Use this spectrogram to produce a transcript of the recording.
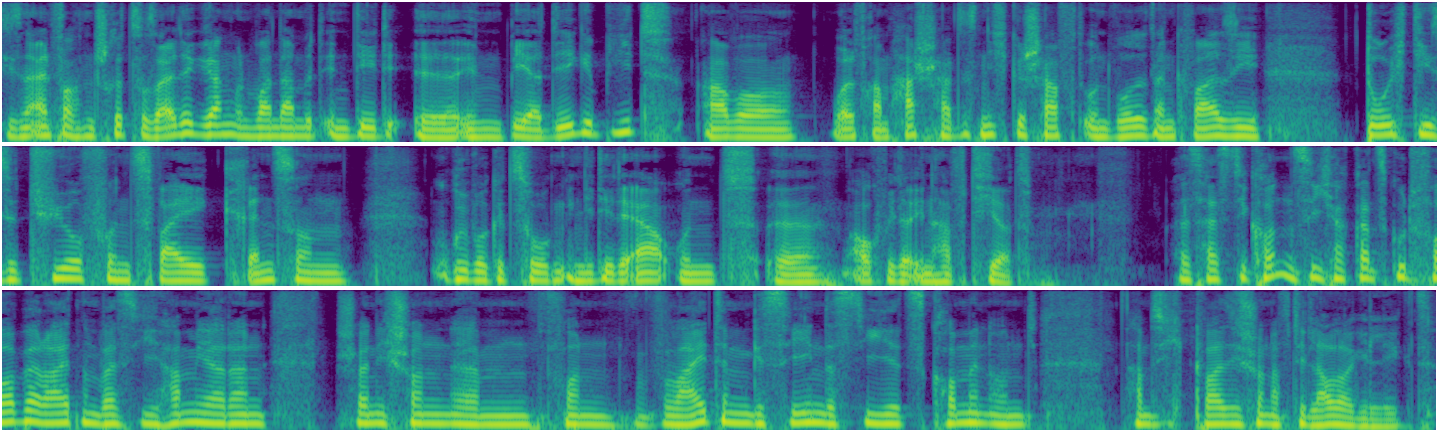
Die sind einfach einen Schritt zur Seite gegangen und waren damit in äh, im BRD-Gebiet. Aber Wolfram Hasch hat es nicht geschafft und wurde dann quasi durch diese Tür von zwei Grenzern rübergezogen in die DDR und äh, auch wieder inhaftiert. Das heißt, die konnten sich auch ganz gut vorbereiten, weil sie haben ja dann wahrscheinlich schon ähm, von weitem gesehen, dass die jetzt kommen und haben sich quasi schon auf die Lauer gelegt.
